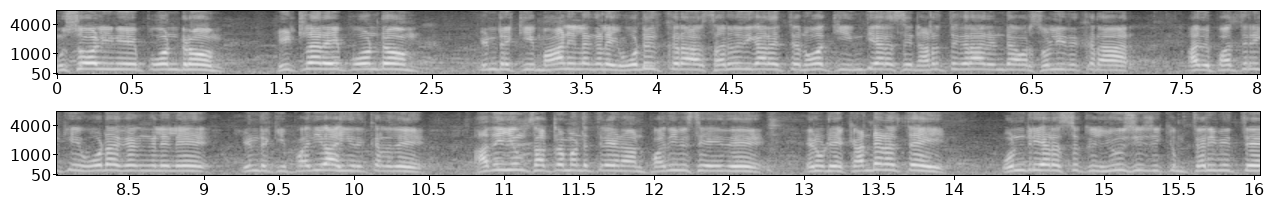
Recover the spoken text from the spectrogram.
முசோலினியை போன்றோம் ஹிட்லரை போன்றோம் இன்றைக்கு மாநிலங்களை ஒடுக்கிறார் சர்வதிகாரத்தை நோக்கி இந்திய அரசை நடத்துகிறார் என்று அவர் சொல்லியிருக்கிறார். அது பத்திரிகை ஊடகங்களிலே இன்றைக்கு பதிவாகி இருக்கிறது. அதையும் சட்டமன்றத்திலே நான் பதிவு செய்து என்னுடைய கண்டனத்தை ஒன்றிய அரசுக்கும் யூசிசிக்கும் தெரிவித்து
